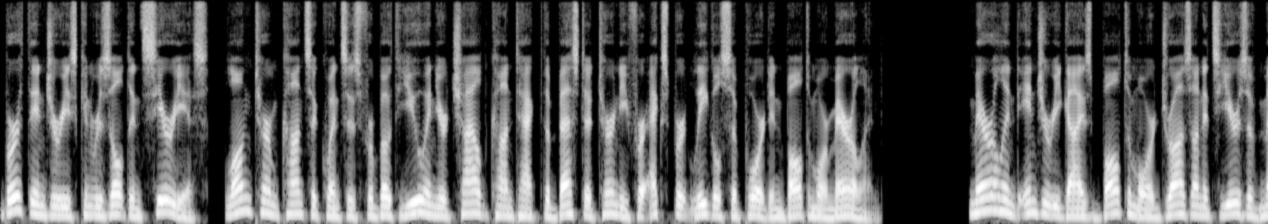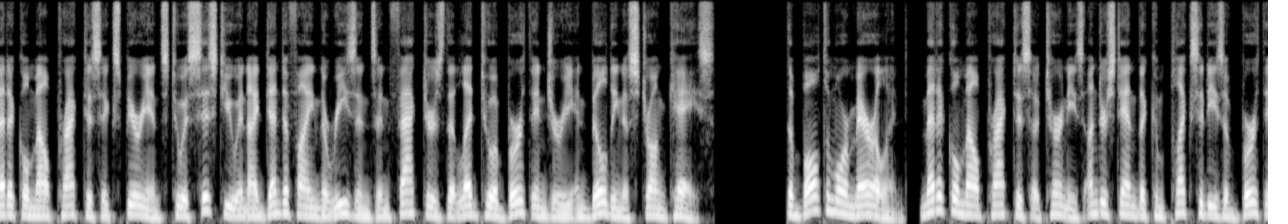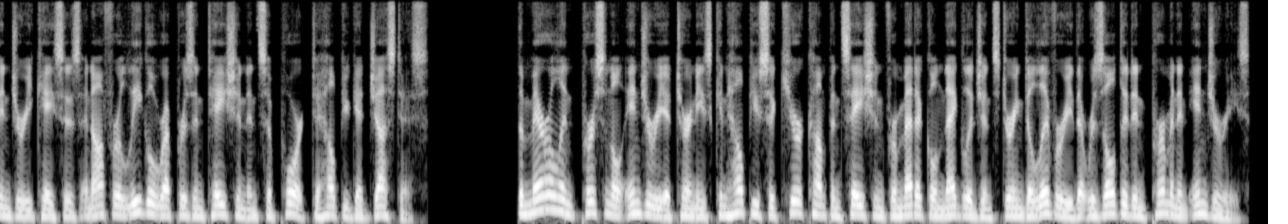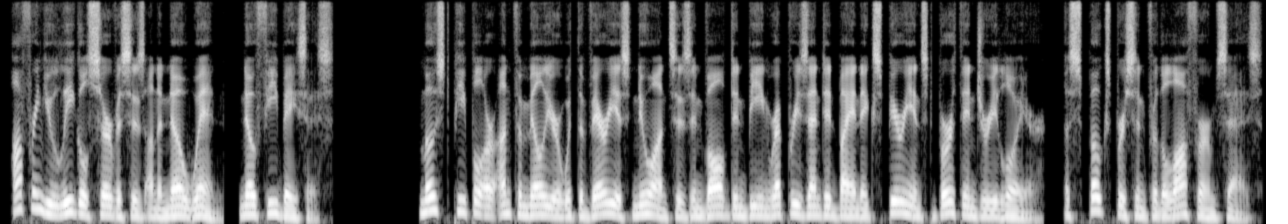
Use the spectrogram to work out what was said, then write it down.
Birth injuries can result in serious, long-term consequences for both you and your child. Contact the best attorney for expert legal support in Baltimore, Maryland. Maryland Injury Guys Baltimore draws on its years of medical malpractice experience to assist you in identifying the reasons and factors that led to a birth injury and building a strong case. The Baltimore, Maryland, medical malpractice attorneys understand the complexities of birth injury cases and offer legal representation and support to help you get justice. The Maryland personal injury attorneys can help you secure compensation for medical negligence during delivery that resulted in permanent injuries, offering you legal services on a no-win, no-fee basis. Most people are unfamiliar with the various nuances involved in being represented by an experienced birth injury lawyer, a spokesperson for the law firm says.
